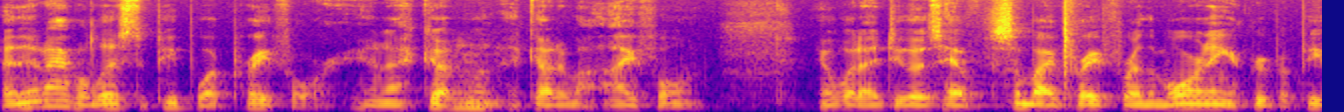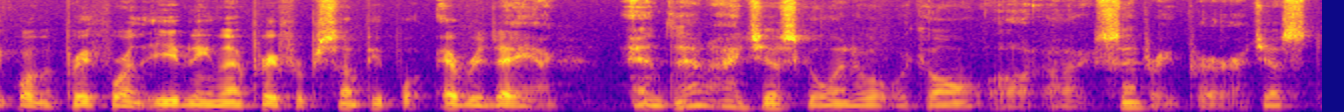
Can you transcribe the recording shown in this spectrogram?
and then I have a list of people I pray for, and I got mm-hmm. one. I got it on my iPhone. And what I do is have somebody pray for in the morning, a group of people, and then pray for in the evening, and then I pray for some people every day. And then I just go into what we call uh, uh centering prayer. I just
